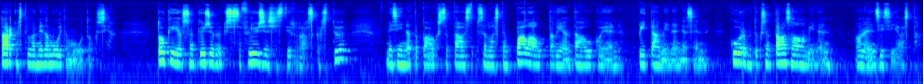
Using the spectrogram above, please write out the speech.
tarkastella niitä muita muutoksia. Toki jos on kysymyksessä fyysisesti raskas työ, niin siinä tapauksessa taas sellaisten palauttavien taukojen pitäminen ja sen kuormituksen tasaaminen on ensisijasta.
